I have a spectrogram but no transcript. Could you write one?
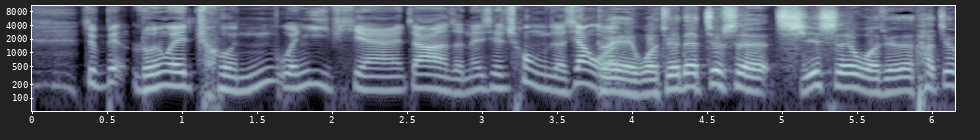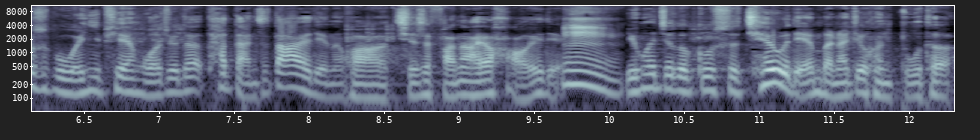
就变沦为纯文艺片这样子。那些冲着像我，对我觉得就是，其实我觉得它就是部文艺片。我觉得他胆子大一点的话，其实反倒还要好一点。嗯，因为这个故事切入点本来就很独特，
